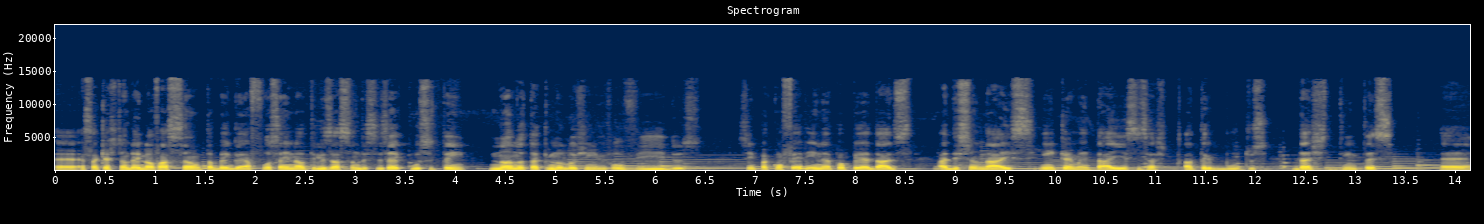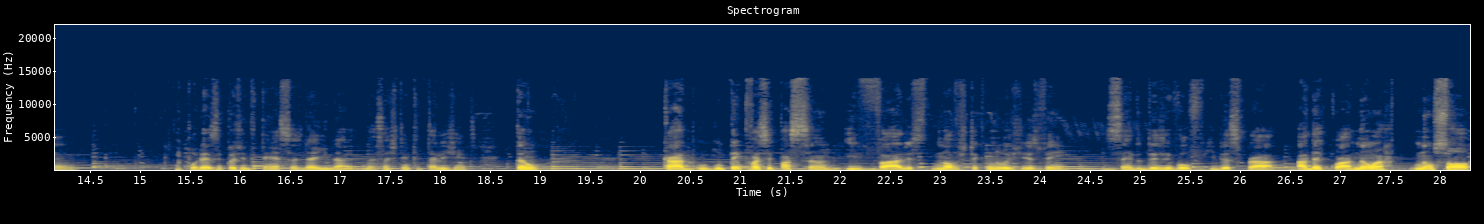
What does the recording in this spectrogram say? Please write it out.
é, essa questão da inovação também ganha força aí na utilização desses recursos, tem nanotecnologia envolvidos, sim, para conferir né, propriedades adicionais e incrementar esses atributos das tintas. É, por exemplo, a gente tem essas daí dessas tintas inteligentes. Então, cada, o tempo vai se passando e várias novas tecnologias vêm sendo desenvolvidas para adequar não, a, não só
